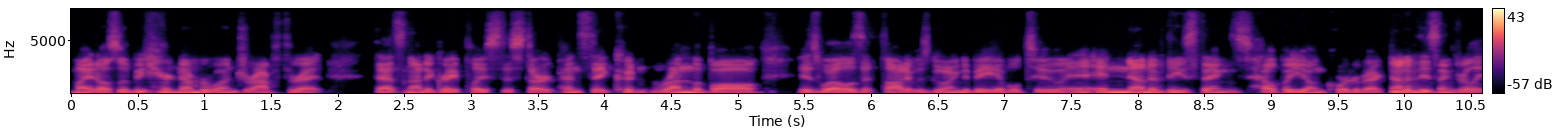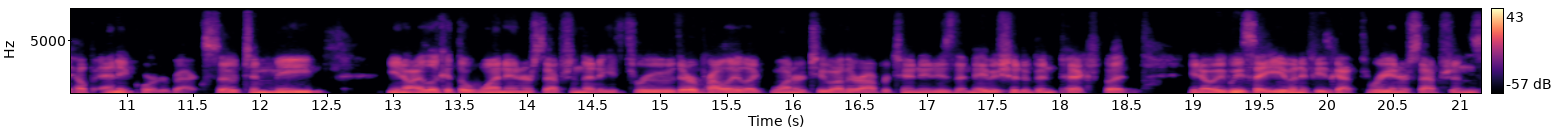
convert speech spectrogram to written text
might also be your number one drop threat. that's not a great place to start. Penn State couldn't run the ball as well as it thought it was going to be able to. And, and, none of these things help a young quarterback. None of these things really help any quarterback. So to me, you know, I look at the one interception that he threw. There were probably like one or two other opportunities that maybe should have been picked. But, you know, if we say even if he's got three interceptions,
